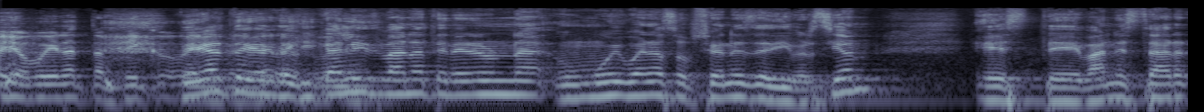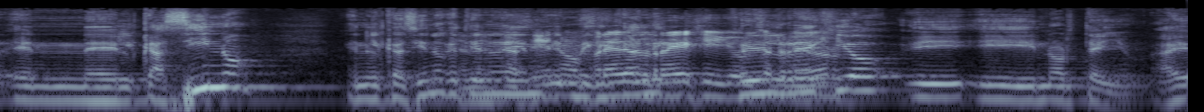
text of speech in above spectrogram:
yo voy a ir a Tampico. güey, Fíjate que en Mexicali van a tener una, un muy buenas opciones de diversión. Este, van a estar en el casino, en el casino que En tienen el ahí en- casino, en Fred el Regio Fred el. Regio y, y Norteño. Ahí,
